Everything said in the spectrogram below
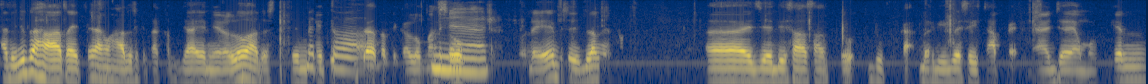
ada juga hal receh yang harus kita kerjain. Ya lu harus terima itu juga ketika lu masuk. Bener. Udah ya bisa dibilang eh, jadi salah satu duka bagi gue sih capek aja yang mungkin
